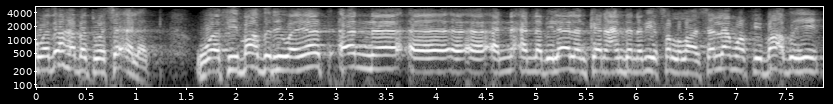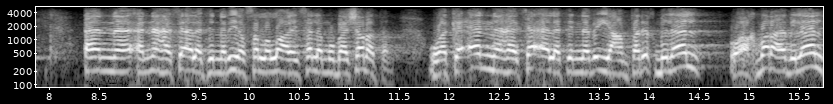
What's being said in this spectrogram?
وذهبت وسألت. وفي بعض الروايات أن آه، آه، أن أن بلالا كان عند النبي صلى الله عليه وسلم وفي بعضه أن أنها سألت النبي صلى الله عليه وسلم مباشرة. وكأنها سألت النبي عن طريق بلال وأخبرها بلال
